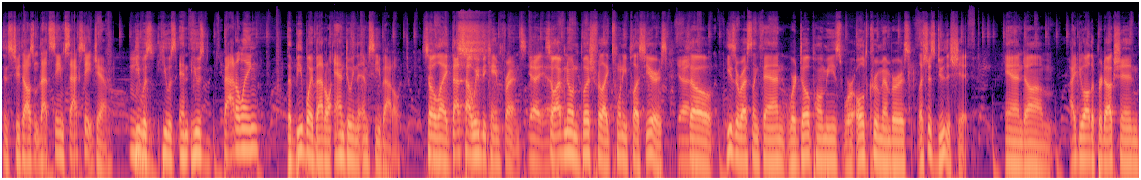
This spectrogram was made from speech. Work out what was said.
since 2000. That same Sac State Jam, he was he was in he was battling the b boy battle and doing the MC battle. So like that's how we became friends. Yeah, yeah. So I've known Bush for like 20 plus years. Yeah. So he's a wrestling fan. We're dope homies. We're old crew members. Let's just do this shit. And um, I do all the production.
